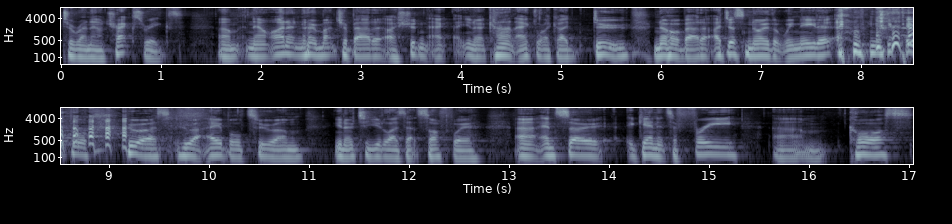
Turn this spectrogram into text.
to run our tracks rigs. Um, now, I don't know much about it. I shouldn't, act, you know, can't act like I do know about it. I just know that we need it. we need people who are who are able to, um, you know, to utilize that software. Uh, and so, again, it's a free um, course.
